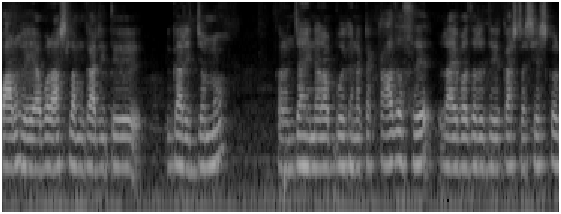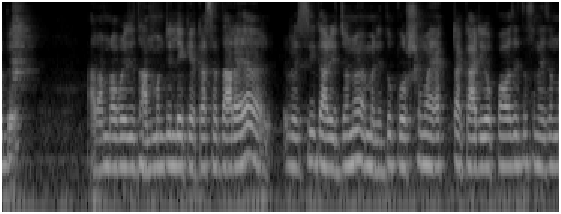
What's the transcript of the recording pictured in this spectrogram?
পার হয়ে আবার আসলাম গাড়িতে, গাড়ির জন্য। কারণ জাহিনার আব্বু এখানে একটা কাজ আছে, রায়বাজারের দিকে কাজটা শেষ করবে। আর আমরা আবার যে ধানমন্ডি লেকের কাছে দাঁড়ায় রয়েছি গাড়ির জন্য মানে দুপুর সময় একটা গাড়িও পাওয়া যেতেছে না এই জন্য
